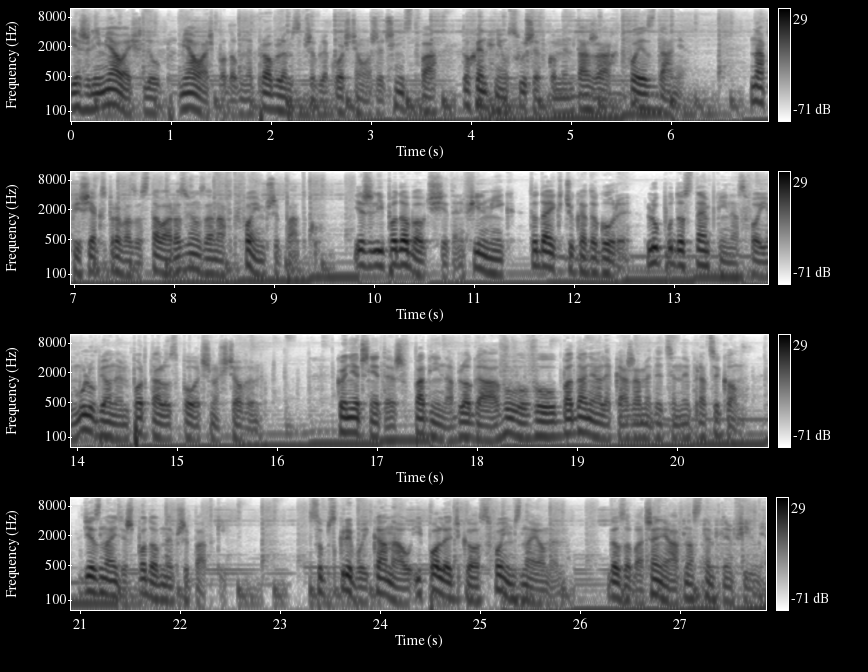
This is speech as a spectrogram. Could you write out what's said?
Jeżeli miałeś lub miałaś podobny problem z przewlekłością orzecznictwa, to chętnie usłyszę w komentarzach Twoje zdanie. Napisz jak sprawa została rozwiązana w Twoim przypadku. Jeżeli podobał Ci się ten filmik, to daj kciuka do góry lub udostępnij na swoim ulubionym portalu społecznościowym. Koniecznie też wpadnij na bloga www.badanialekarzamedycynypracy.com, gdzie znajdziesz podobne przypadki. Subskrybuj kanał i poleć go swoim znajomym. Do zobaczenia w następnym filmie.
